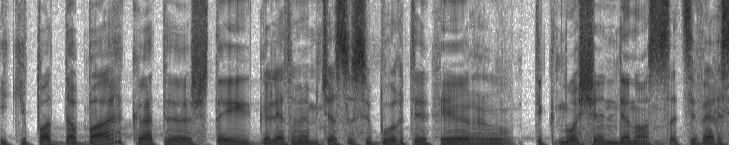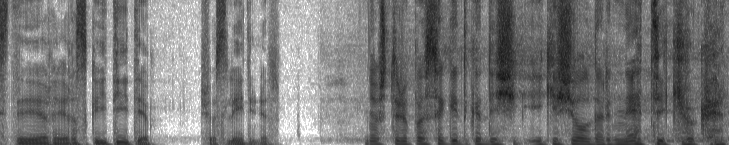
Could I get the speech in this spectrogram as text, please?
iki pat dabar, kad e, štai galėtumėm čia susiburti ir tik nuo šiandienos atsiversti ir, ir skaityti šios leidinius. Aš turiu pasakyti, kad aš iki šiol dar netikiu, kad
